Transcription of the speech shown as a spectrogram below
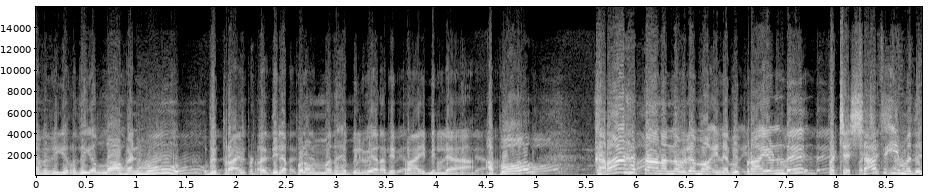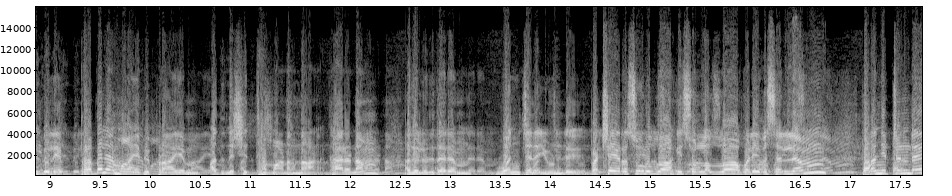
നബവി റളിയല്ലാഹു അൻഹു അഭിപ്രായപ്പെട്ട. ഇതിലപ്പുറം മദ്ഹബിൽ വേറെ അഭിപ്രായമില്ല. അപ്പോ കറാഹത്താണെന്ന ഉലമാഇന് അഭിപ്രായമുണ്ട്. പക്ഷെ ഷാഫി മധുബിലെ പ്രബലമായ അഭിപ്രായം അത് നിഷിദ്ധമാണെന്നാണ്. കാരണം അതിലൊരു തരം വഞ്ചനയുണ്ട്. പക്ഷേ റസൂലുള്ളാഹി സ്വല്ലല്ലാഹു അലൈഹി വസല്ലം പറഞ്ഞിട്ടുണ്ട്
